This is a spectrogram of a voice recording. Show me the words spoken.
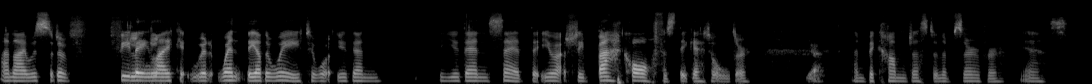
and I was sort of feeling like it went the other way to what you then you then said that you actually back off as they get older yeah. and become just an observer. Yes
